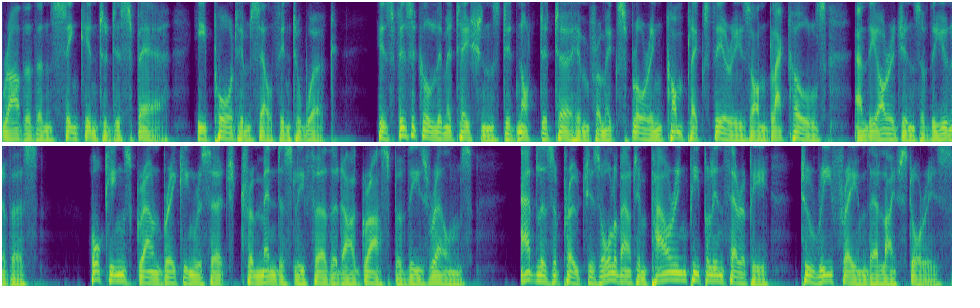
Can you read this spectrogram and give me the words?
Rather than sink into despair, he poured himself into work. His physical limitations did not deter him from exploring complex theories on black holes and the origins of the universe. Hawking's groundbreaking research tremendously furthered our grasp of these realms. Adler's approach is all about empowering people in therapy to reframe their life stories.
